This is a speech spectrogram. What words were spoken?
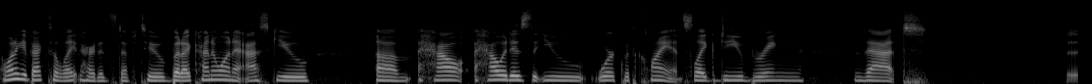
i want to get back to lighthearted stuff too but i kind of want to ask you um how how it is that you work with clients. Like do you bring that uh,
